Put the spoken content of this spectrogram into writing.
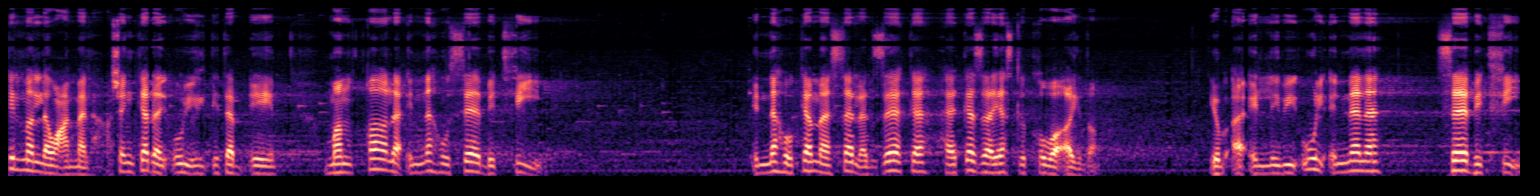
كلمة لو عملها عشان كده يقول الكتاب إيه؟ من قال إنه ثابت فيه إنه كما سلك ذاك هكذا يسلك هو أيضا. يبقى اللي بيقول ان أنا ثابت فيه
